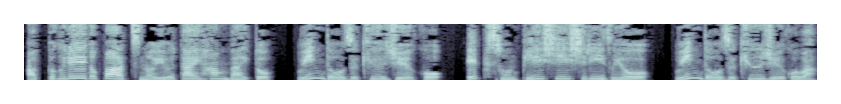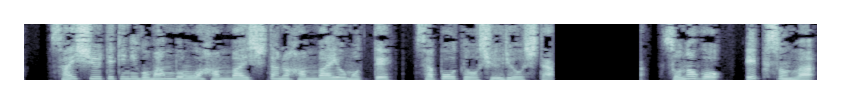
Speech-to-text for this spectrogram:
アップグレードパーツの優待販売と Windows 95、エプソン PC シリーズ用 Windows 95は最終的に5万本を販売したの販売をもってサポートを終了した。その後、エプソンは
